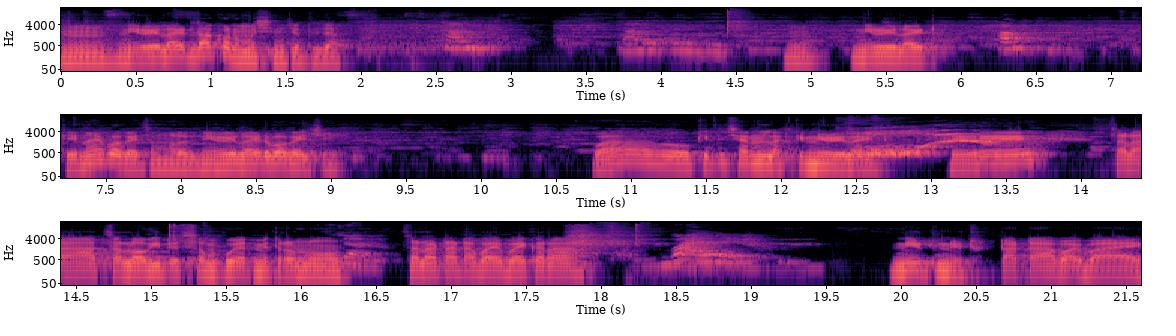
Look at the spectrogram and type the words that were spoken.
हम्म, निळी लाइट दाखव ना मशीनच्या तुझ्या. हम्म, निळी लाइट ते नाही बघायचं मला निळी लाइट बघायची. वाव किती छान लागते निळी लाइट हे चला आजचा लॉग इथेच संपूयात मित्रांनो. चला टाटा बाय बाय करा. नीट नीट. Tata bye bye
